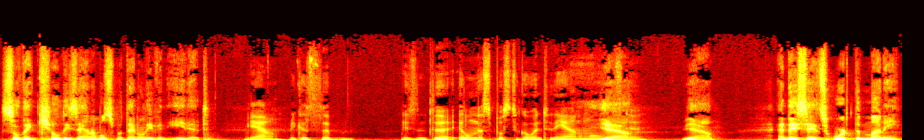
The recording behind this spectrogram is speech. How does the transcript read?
So they kill these animals, but they don't even eat it. Yeah, because the isn't the illness supposed to go into the animal? Yeah. instead? Yeah. And they say it's worth the money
